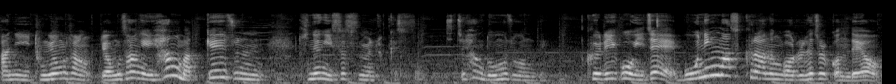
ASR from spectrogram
아니 이 동영상 영상에 향 맡게 해준 기능이 있었으면 좋겠어. 진짜 향 너무 좋은데. 그리고 이제 morning 마스크라는 거를 해줄 건데요.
